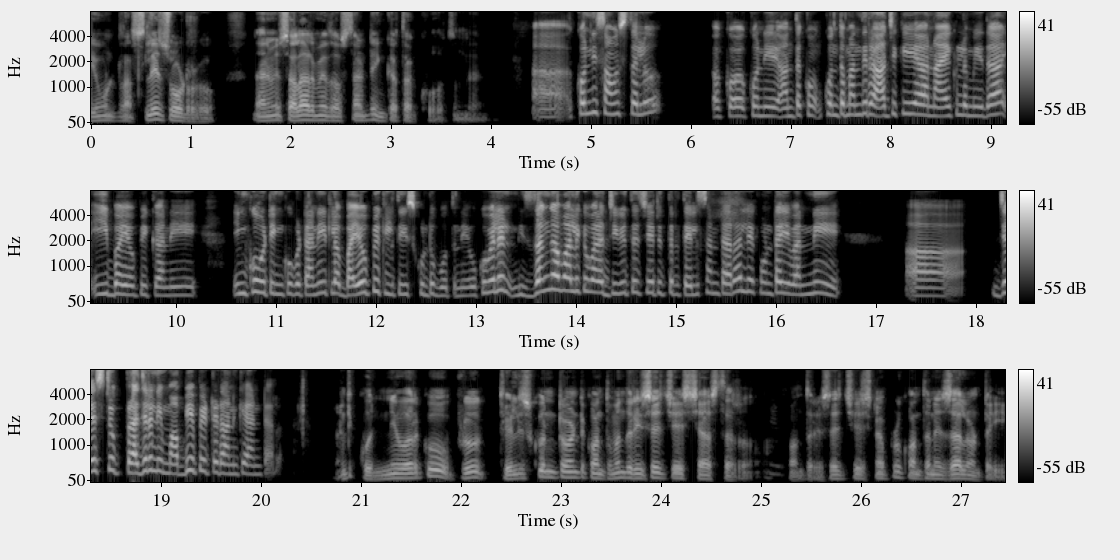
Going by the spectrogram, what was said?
ఏముంటుంది? అసలే చూడరు. దాని మీద సలార్ మీద వస్తా అంటే ఇంకా తక్కువ అవుతుంది. కొన్ని సంస్థలు కొన్ని అంత కొంతమంది రాజకీయ నాయకుల మీద ఈ బయోపిక్ అని ఇంకొకటి ఇంకొకటి అని ఇట్లా బయోపిక్లు తీసుకుంటూ పోతున్నాయి. ఒకవేళ నిజంగా వాళ్ళకి వాళ్ళ జీవిత చరిత్ర తెలుసు అంటారా లేకుంటే ఇవన్నీ జస్ట్ ప్రజలని మభ్య పెట్టడానికి అంటారా? అంటే కొన్ని వరకు ఇప్పుడు తెలుసుకున్నటువంటి కొంతమంది రీసెర్చ్ చేసి చేస్తారు. కొంత రీసెర్చ్ చేసినప్పుడు కొంత నిజాలు ఉంటాయి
